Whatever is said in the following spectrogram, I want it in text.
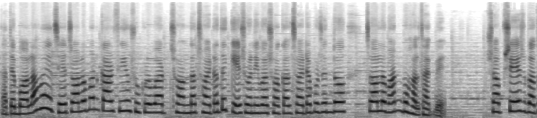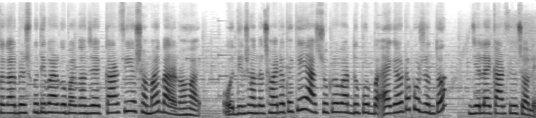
তাতে বলা হয়েছে, চলমান কারফিউ শুক্রবার সন্ধ্যা ছয়টা থেকে শনিবার সকাল ছয়টা পর্যন্ত চলমান বহাল থাকবে। সবশেষ গতকাল বৃহস্পতিবার গোপালগঞ্জে কারফিউ সময় বাড়ানো হয়। ওই দিন সন্ধ্যা ছয়টা থেকে আজ শুক্রবার দুপুর এগারোটা পর্যন্ত জেলায় কারফিউ চলে।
